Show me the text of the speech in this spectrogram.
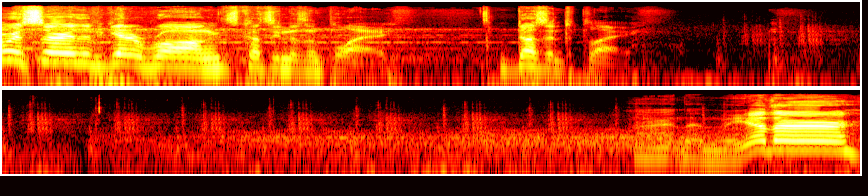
Remember, sir, if you get it wrong, this cutscene doesn't play. Doesn't play. Alright, then the other.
